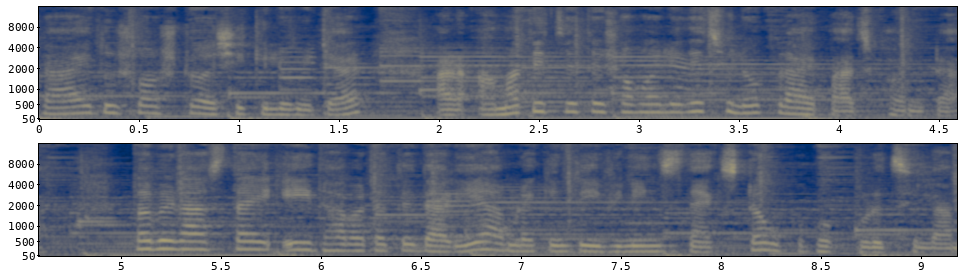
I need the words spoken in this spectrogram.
প্রায় দুশো অষ্টআশি কিলোমিটার আর আমাদের যেতে সময় লেগেছিল প্রায় পাঁচ ঘণ্টা। তবে রাস্তায় এই ধাবাটাতে দাঁড়িয়ে আমরা কিন্তু ইভিনিং স্ন্যাক্সটা উপভোগ করেছিলাম।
